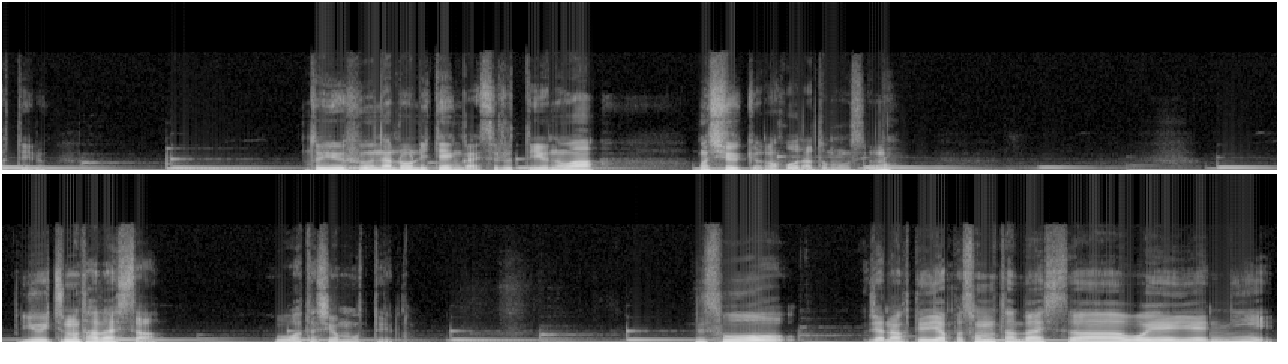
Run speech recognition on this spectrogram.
ている。というふうな論理展開するっていうのは、まあ、宗教の方だと思うんですよね。唯一の正しさを私が持っている。でそうじゃなくてやっぱその正しさを永遠に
